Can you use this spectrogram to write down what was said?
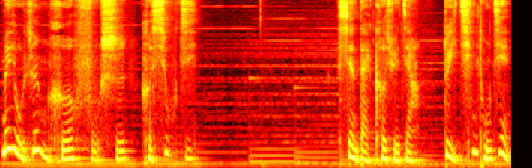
没有任何腐蚀和锈迹。现代科学家对青铜剑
